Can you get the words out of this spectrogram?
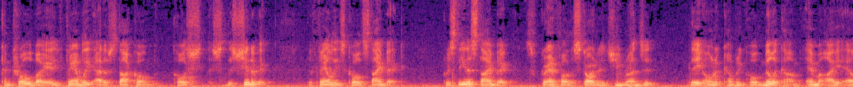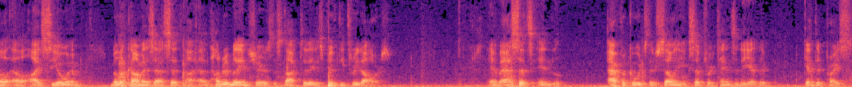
controlled by a family out of Stockholm called the Kinnevik. The family is called Stenbeck. Cristina Stenbeck's grandfather started it, she runs it. They own a company called Millicom, M I L L I C O M. Millicom has assets, uh, 100 million shares. The stock today is $53. They have assets in Africa, which they're selling except for Tanzania. They get their price.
